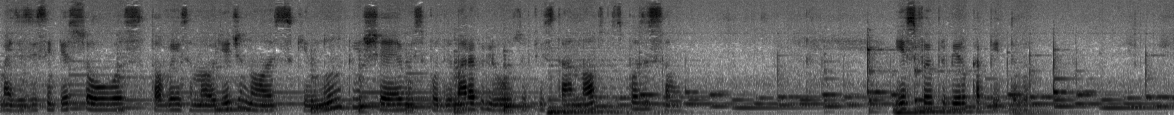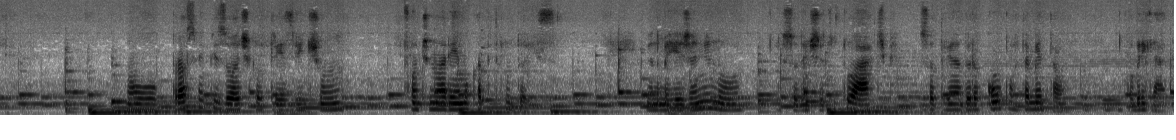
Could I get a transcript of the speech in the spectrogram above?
mas existem pessoas, talvez a maioria de nós, que nunca enxergam esse poder maravilhoso que está à nossa disposição. Esse foi o primeiro capítulo. no próximo episódio, que é o 1321, continuaremos o capítulo 2. Meu nome é Rejane Noa, eu sou do Instituto ARTP, sou treinadora comportamental. Obrigada.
